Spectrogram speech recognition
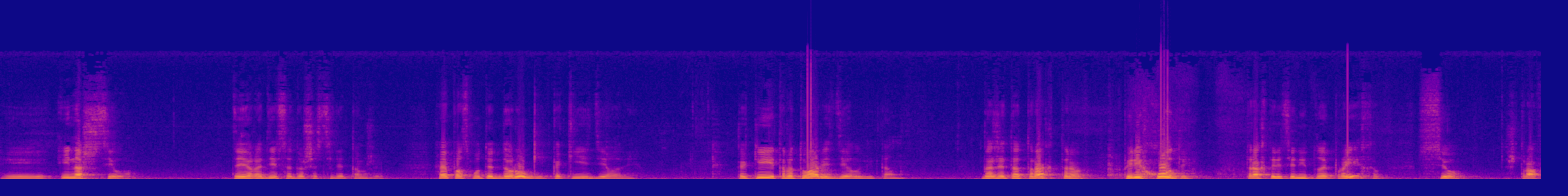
и, и наше село, где я родился, до 6 лет там жил. Хай посмотрят дороги, какие сделали, какие тротуары сделали там. Даже это тракторов, переходы. Трактор, если не туда проехал, все, штраф.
